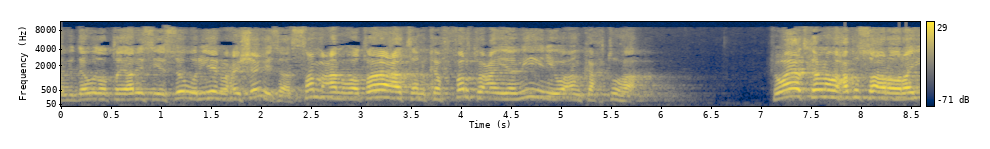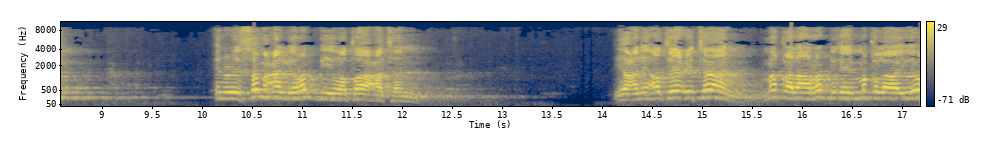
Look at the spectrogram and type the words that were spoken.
abu daawuud atayaarisi ay soo wariyeen waxay sheegaysaa samcan wa taacatan kafartu can yamiinii wa ankaxtuha. Riwaayaad kalena waxaa ku soo arooray inuu yihi samcan lirabbii wa taacatan yacni ateecitaan maqal aan rabbigay maqlaayo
